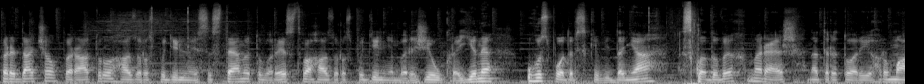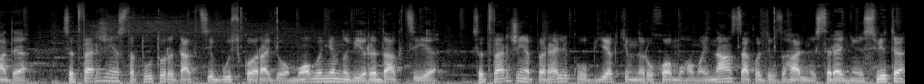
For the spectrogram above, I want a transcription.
передача оператору газорозподільної системи товариства газорозподільні мережі України у господарське віддання складових мереж на території громади, затвердження статуту редакції Бузького радіомовлення в новій редакції. Затвердження переліку об'єктів нерухомого майна закладів загальної середньої освіти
